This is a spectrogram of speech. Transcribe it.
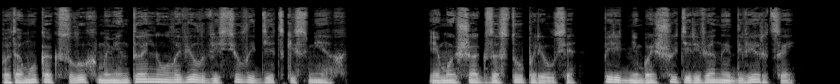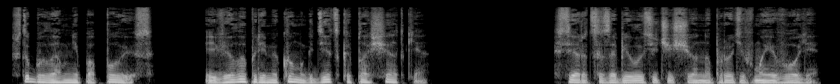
потому как слух моментально уловил веселый детский смех. И мой шаг застопорился перед небольшой деревянной дверцей, что была мне по пояс, и вела прямиком к детской площадке. Сердце забилось учащенно против моей воли,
